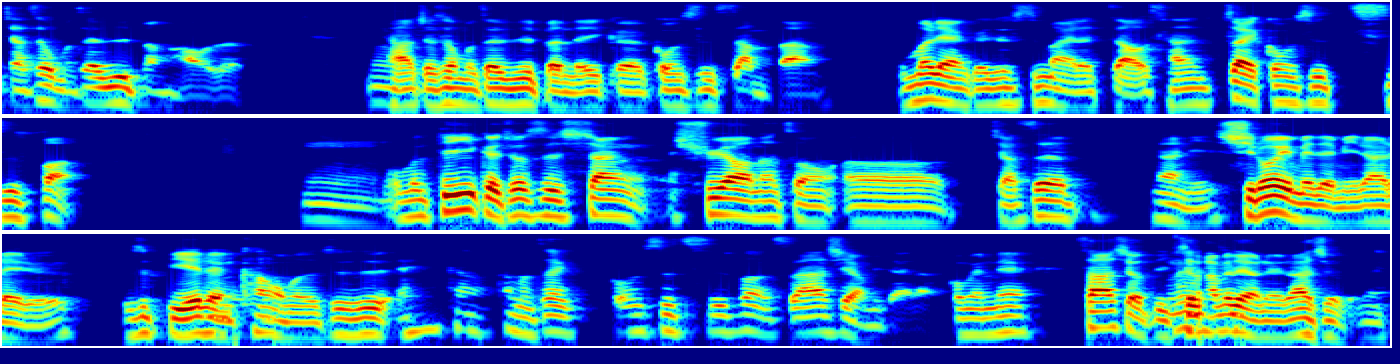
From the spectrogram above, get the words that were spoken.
假设我们在日本好了，嗯然后假设我们在日本的一个公司上班，我们两个就是买了早餐，在公司吃饭。嗯我们第一个就是像需要那种呃，假设那你白い目で見られる，就是别人看我们就是哎、看他们在公司吃饭傻小みたいな。ごめんね、傻小って言っちゃダメだよね、ラジオでね。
